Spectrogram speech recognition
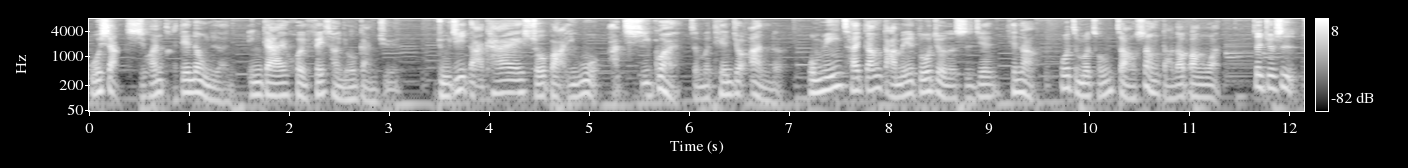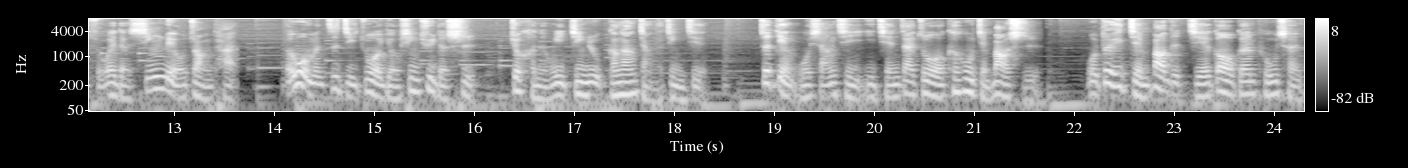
我想，喜欢打电动的人应该会非常有感觉。主机打开，手把一握，啊，奇怪，怎么天就暗了？我明明才刚打没多久的时间，天哪，我怎么从早上打到傍晚？这就是所谓的心流状态。而我们自己做有兴趣的事，就很容易进入刚刚讲的境界。这点我想起以前在做客户简报时，我对于简报的结构跟铺陈，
